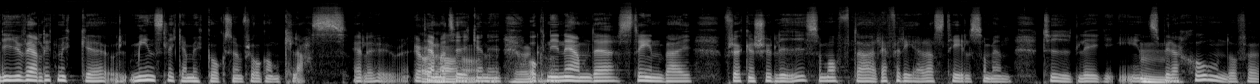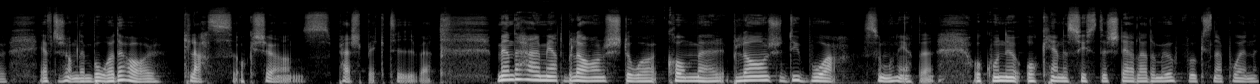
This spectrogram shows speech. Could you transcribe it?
det är ju väldigt mycket, minst lika mycket också en fråga om klass, eller hur? Ja, Tematiken ja, i. hög Och ni nämnde Strindberg, Fröken Julie, som ofta refereras till som en tydlig inspiration då, för, eftersom den både har klass och könsperspektivet. Men det här med att Blanche då kommer, Blanche Dubois som hon heter, och, hon och hennes syster Stella, de är uppvuxna på en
